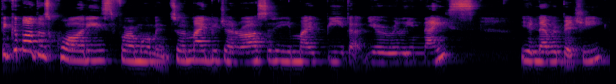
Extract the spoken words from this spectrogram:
think about those qualities for a moment. So it might be generosity, it might be that you're really nice, you're never bitchy,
